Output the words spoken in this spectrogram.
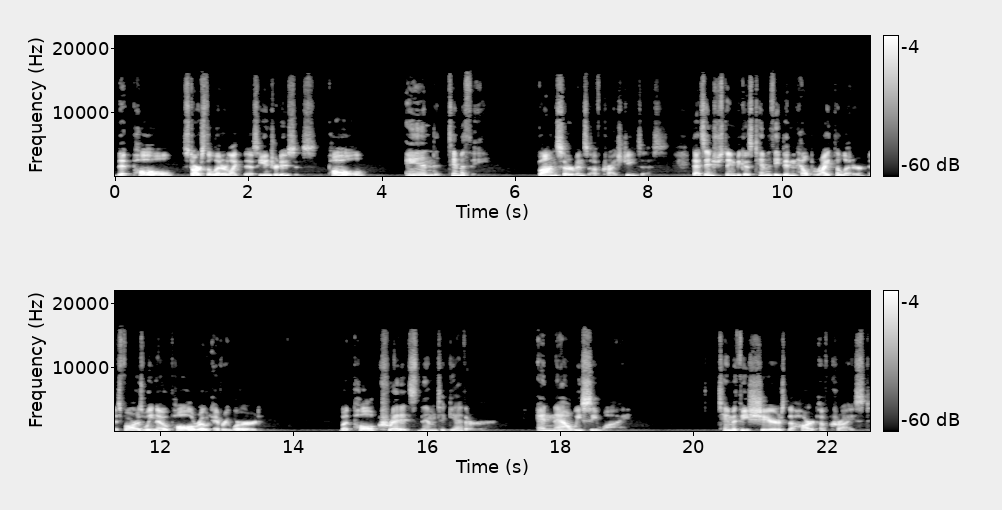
that Paul starts the letter like this. He introduces Paul and Timothy, bondservants of Christ Jesus that's interesting because Timothy didn't help write the letter. As far as we know, Paul wrote every word. But Paul credits them together, and now we see why. Timothy shares the heart of Christ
